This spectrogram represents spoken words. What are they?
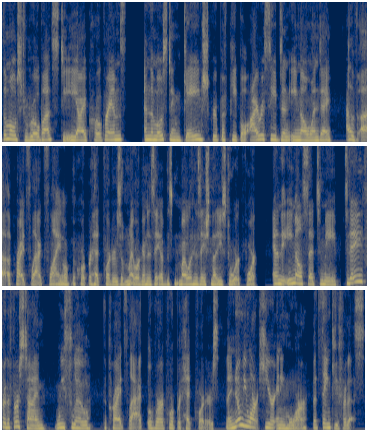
the most robust DEI programs and the most engaged group of people. I received an email one day of uh, a pride flag flying over the corporate headquarters of my organization of this my organization that I used to work for. And the email said to me, "Today, for the first time, we flew the pride flag over our corporate headquarters. And I know you aren't here anymore, but thank you for this."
